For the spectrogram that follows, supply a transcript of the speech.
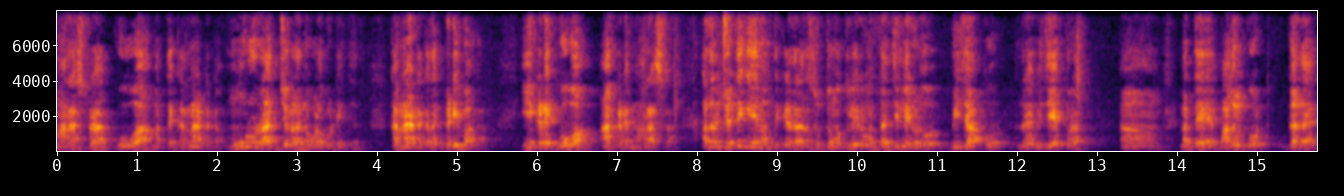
ಮಹಾರಾಷ್ಟ್ರ, ಗೋವಾ ಮತ್ತು ಕರ್ನಾಟಕ ಮೂರು ರಾಜ್ಯಗಳನ್ನು ಒಳಗೊಂಡಿದ್ದದು ಕರ್ನಾಟಕದ ಗಡಿಭಾಗ, ಈ ಕಡೆ ಗೋವಾ, ಆ ಕಡೆ ಮಹಾರಾಷ್ಟ್ರ. ಅದರ ಜೊತೆಗೆ ಏನು ಅಂತ ಕೇಳಿದ್ರೆ ಅದರ ಸುತ್ತಮುತ್ತಲಿರುವಂಥ ಜಿಲ್ಲೆಗಳು ಬಿಜಾಪುರ್ ಅಂದರೆ ವಿಜಯಪುರ ಮತ್ತು ಬಾಗಲಕೋಟ್, ಗದಗ್,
